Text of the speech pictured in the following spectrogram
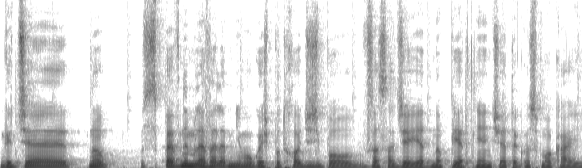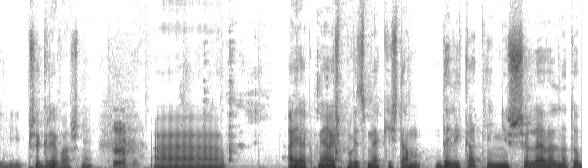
gdzie no z pewnym levelem nie mogłeś podchodzić, bo w zasadzie jedno pierdnięcie tego smoka i, i przegrywasz, nie? mhm. E, a jak miałeś powiedzmy jakiś tam delikatnie niższy level, no to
